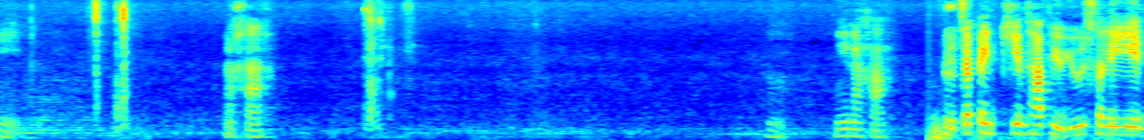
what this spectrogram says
นี่นะคะ นี่นะคะ หรือจะเป็นครีมทาผิวยูซลีน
